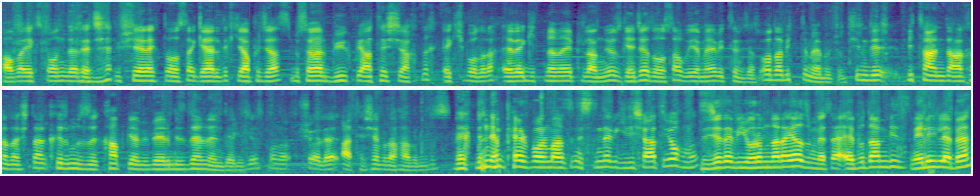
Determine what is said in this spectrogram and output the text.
Hava eksi 10 derece. Üşüyerek de olsa geldik yapacağız. Bu sefer büyük bir ateş yaktık. Ekip olarak eve gitmemeyi planlıyoruz. Gece de olsa bu yemeği bitireceğiz. O da bitti mi Ebu'cum? Şimdi bir tane de arkadaşlar kırmızı kapya biberimizden rendeleyeceğiz. Bunu şöyle ateşe bırakabiliriz. Beklenen performansın üstünde bir gidişatı yok mu? Sizce de bir yorumlara yazın. Mesela Ebu'dan biz Melih'le ben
